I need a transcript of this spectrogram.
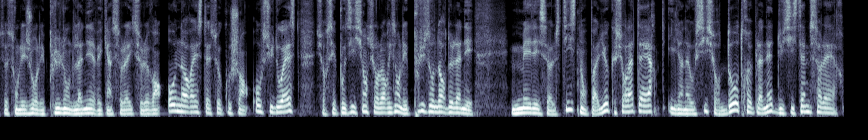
Ce sont les jours les plus longs de l'année avec un soleil se levant au nord-est et se couchant au sud-ouest sur ses positions sur l'horizon les plus au nord de l'année. Mais les solstices n'ont pas lieu que sur la Terre. Il y en a aussi sur d'autres planètes du système solaire.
